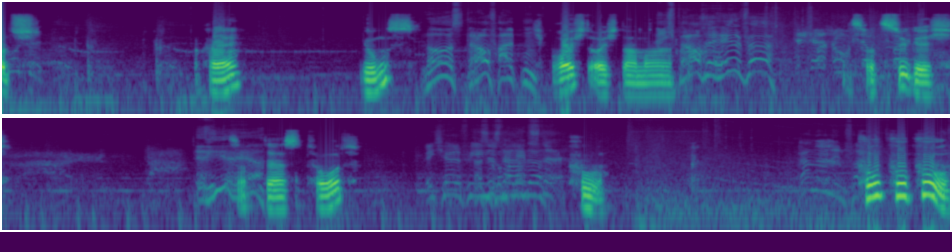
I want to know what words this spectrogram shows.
Autsch. Okay. Jungs, Los, draufhalten! ich bräuchte euch da mal. Ich brauche Hilfe! Ich versuche Das wird zügig. So, der ist tot. Puh. Puh, puh, puh.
